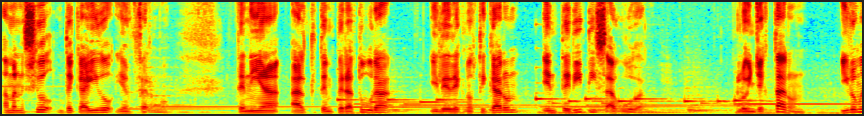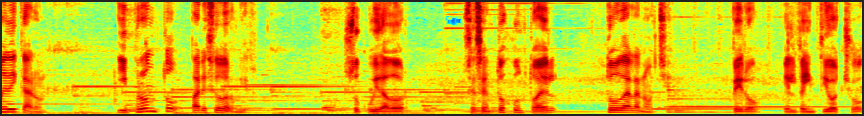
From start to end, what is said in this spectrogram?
amaneció decaído y enfermo. Tenía alta temperatura y le diagnosticaron enteritis aguda. Lo inyectaron y lo medicaron y pronto pareció dormir. Su cuidador se sentó junto a él toda la noche, pero el 28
